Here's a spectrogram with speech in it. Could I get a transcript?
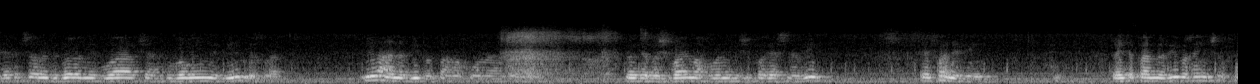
זה, איך אפשר לדבר על נבואה כשאנחנו לא רואים נביאים בכלל. מי ראה נביא בפעם האחרונה? לא יודע, בשבועיים האחרונים מישהו פגש נביא? איפה הנביאים? ראית פעם נביא בחיים שלך?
